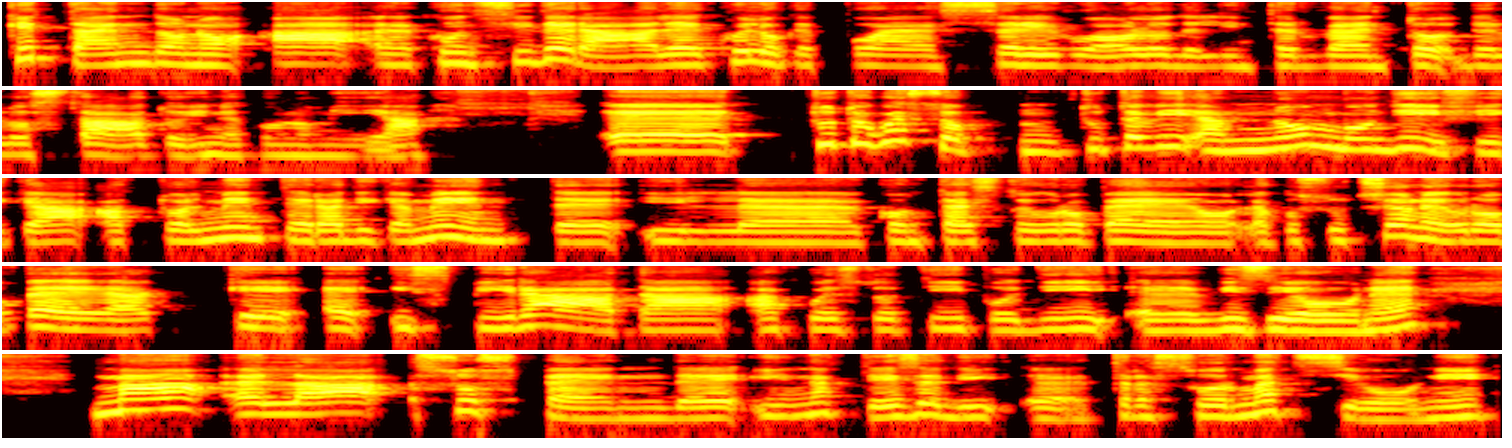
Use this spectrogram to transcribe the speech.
che tendono a eh, considerare quello che può essere il ruolo dell'intervento dello Stato in economia. Eh, tutto questo tuttavia non modifica attualmente radicamente il eh, contesto europeo, la costruzione europea che è ispirata a questo tipo di eh, visione, ma eh, la sospende in attesa di eh, trasformazioni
